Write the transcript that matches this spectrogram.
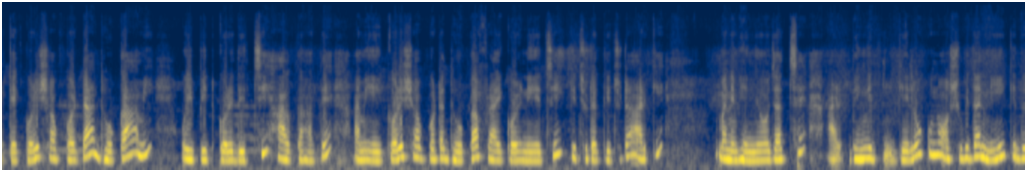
এক এক করে সব কটা ধোকা আমি ওই পিঠ করে দিচ্ছি হালকা হাতে। আমি এই করে সব কটা ধোকা ফ্রাই করে নিয়েছি। কিছুটা কিছুটা আর কি মানে ভেঙেও যাচ্ছে। আর ভেঙে গেলেও কোনো অসুবিধা নেই, কিন্তু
